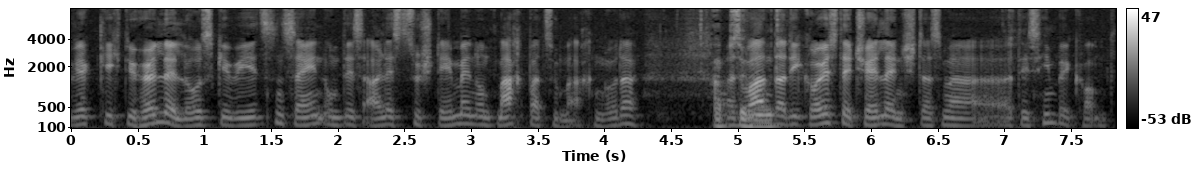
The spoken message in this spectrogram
wirklich die Hölle los gewesen sein, um das alles zu stemmen und machbar zu machen, oder? Absolut. Was war denn da die größte Challenge, dass man äh, das hinbekommt?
